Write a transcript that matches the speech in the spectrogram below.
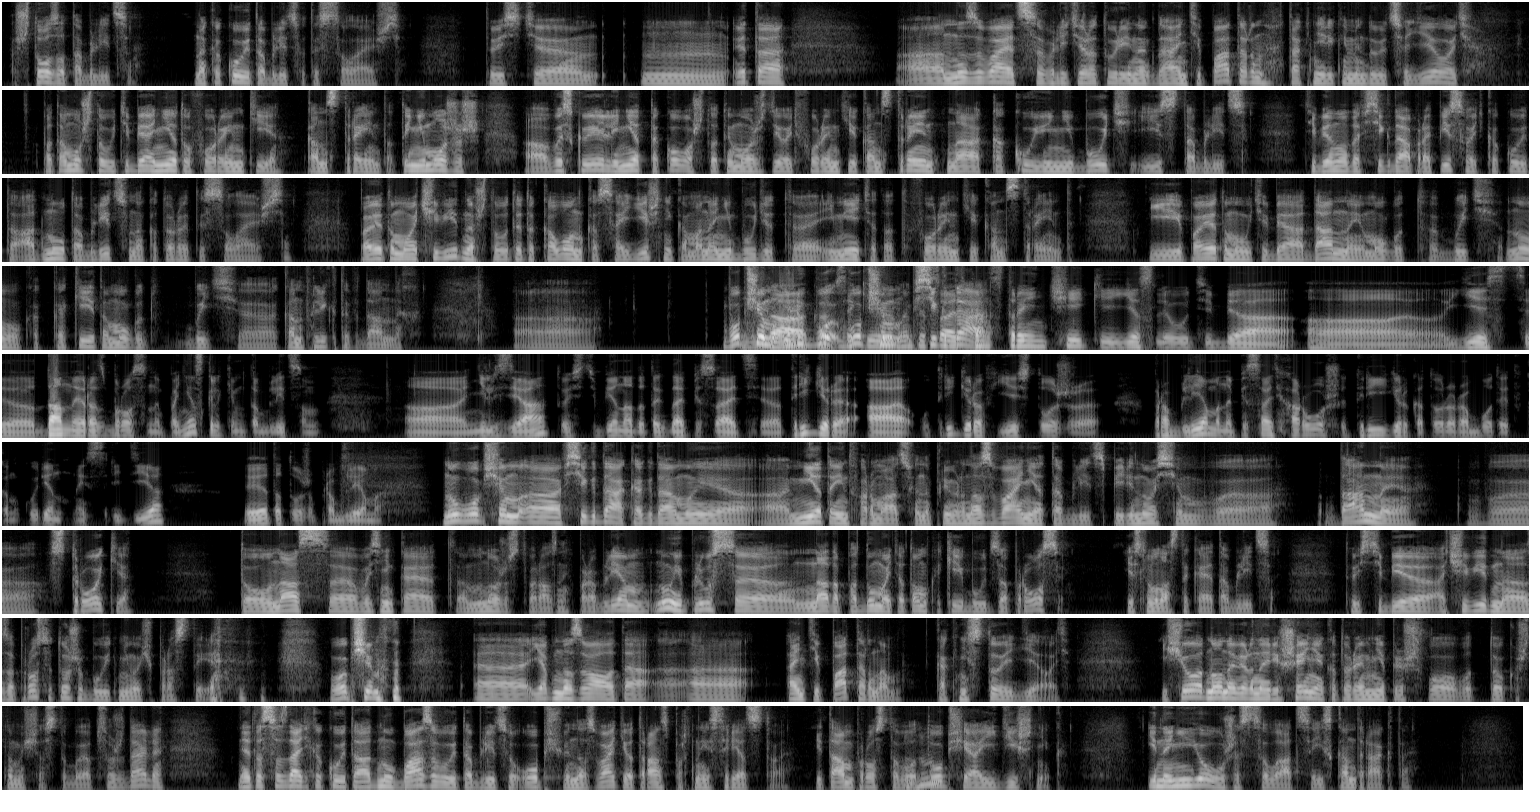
что за таблица, на какую таблицу ты ссылаешься. То есть э, это а, называется в литературе иногда антипаттерн, так не рекомендуется делать потому что у тебя нету foreign key constraint. Ты не можешь, а, в SQL нет такого, что ты можешь сделать foreign key constraint на какую-нибудь из таблиц. Тебе надо всегда прописывать какую-то одну таблицу, на которую ты ссылаешься. Поэтому очевидно, что вот эта колонка с айдишником, она не будет э, иметь этот foreign key constraint. И поэтому у тебя данные могут быть, ну, какие-то могут быть э, конфликты в данных. А, в общем, да, любо, в общем, всегда. constraint чеки, если у тебя э, есть э, данные разбросаны по нескольким таблицам, э, нельзя. То есть тебе надо тогда писать э, триггеры, а у триггеров есть тоже проблема написать хороший триггер, который работает в конкурентной среде. И это тоже проблема. Ну, в общем, э, всегда, когда мы э, метаинформацию, например, название таблиц переносим в данные, в строки, то у нас э, возникают множество разных проблем. Ну и плюс э, надо подумать о том, какие будут запросы, если у нас такая таблица. То есть тебе, очевидно, запросы тоже будут не очень простые. В общем, э, я бы назвал это антипаттерном, как не стоит делать. Еще одно, наверное, решение, которое мне пришло, вот только что мы сейчас с тобой обсуждали, это создать какую-то одну базовую таблицу общую, назвать ее транспортные средства. И там просто угу. вот общий айдишник. И на нее уже ссылаться из контракта.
